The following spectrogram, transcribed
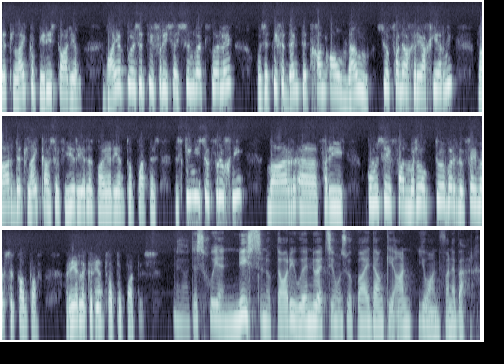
dit lyk op hierdie stadium baie positief vir die seisoen wat voorlê. Ons het nie gedink dit gaan al nou so vinnig reageer nie, maar dit lyk asof hier redelik baie reën op pad is. Miskien nie so vroeg nie, maar uh vir die kom ons sê van middel Oktober, November se kant af redelik reën wat op pad is. Ja, dis goeie nuus en op daardie hoë noot sê ons ook baie dankie aan Johan van der Berg.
